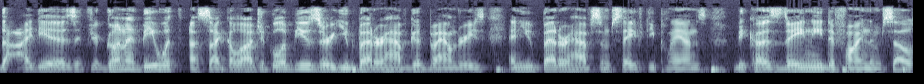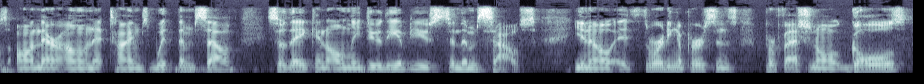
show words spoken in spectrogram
the idea is if you're going to be with a psychological abuser, you better have good boundaries and you better have some safety plans because they need to find themselves on their own at times with themselves so they can only do the abuse to themselves. You know, it's thwarting a person's professional goals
